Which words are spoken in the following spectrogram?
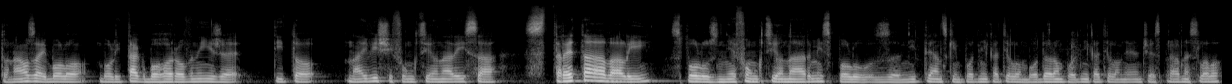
to naozaj bolo, boli tak bohorovní, že títo najvyšší funkcionári sa stretávali spolu s nefunkcionármi, spolu s nitrianským podnikateľom Bodorom, podnikateľom, neviem, či je správne slovo,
